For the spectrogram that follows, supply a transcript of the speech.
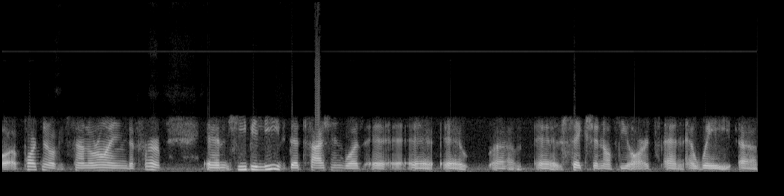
uh, partner of Saint Laurent in the firm. And he believed that fashion was a, a, a, um, a section of the arts and a way uh,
